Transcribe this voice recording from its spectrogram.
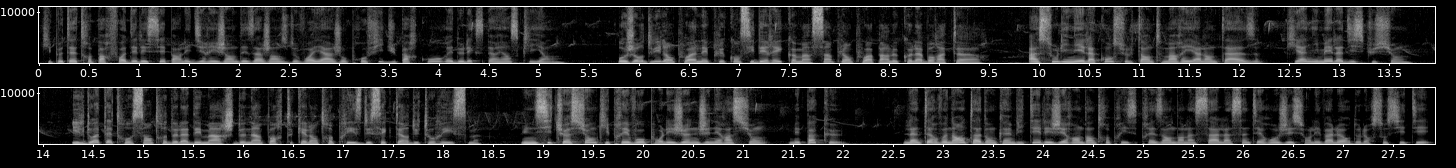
qui peut être parfois délaissé par les dirigeants des agences de voyage au profit du parcours et de l'expérience client. Aujourd'hui, l'emploi n'est plus considéré comme un simple emploi par le collaborateur. A souligné la consultante Marie Alantaz, qui animait la discussion. Il doit être au centre de la démarche de n'importe quelle entreprise du secteur du tourisme. Une situation qui prévaut pour les jeunes générations, mais pas que. L'intervenante a donc invité les gérants d'entreprises présents dans la salle à s'interroger sur les valeurs de leur société,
